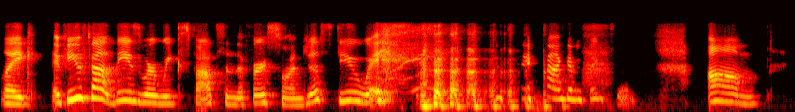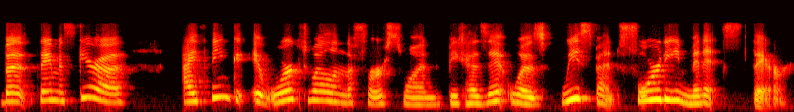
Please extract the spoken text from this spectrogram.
Like if you thought these were weak spots in the first one, just you wait. They're not gonna fix them. Um, but Themyscira, I think it worked well in the first one because it was we spent 40 minutes there.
